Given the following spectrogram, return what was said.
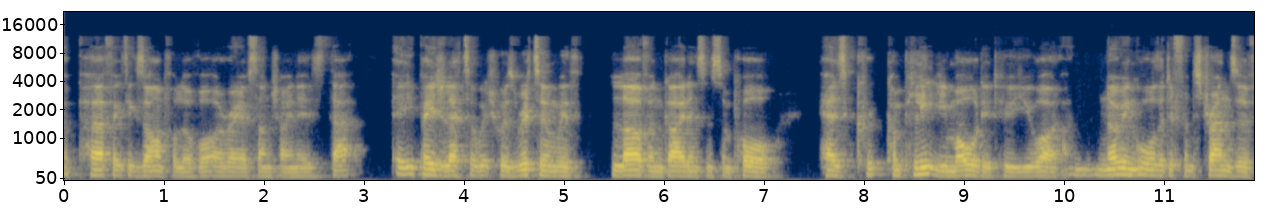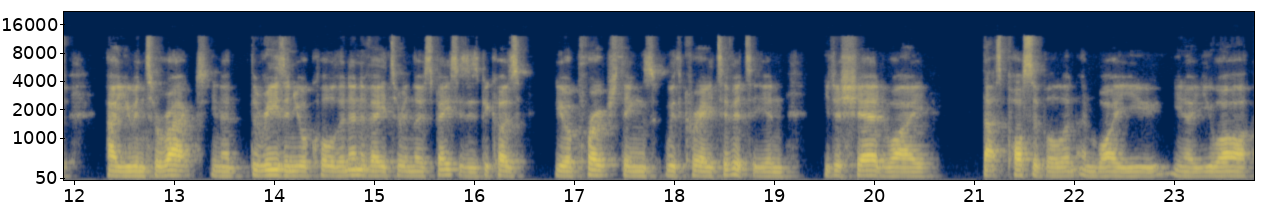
a perfect example of what a ray of sunshine is. That eight page letter, which was written with love and guidance and support, has completely molded who you are. Knowing all the different strands of how you interact, you know, the reason you're called an innovator in those spaces is because you approach things with creativity and you just shared why that's possible and, and why you, you know, you are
